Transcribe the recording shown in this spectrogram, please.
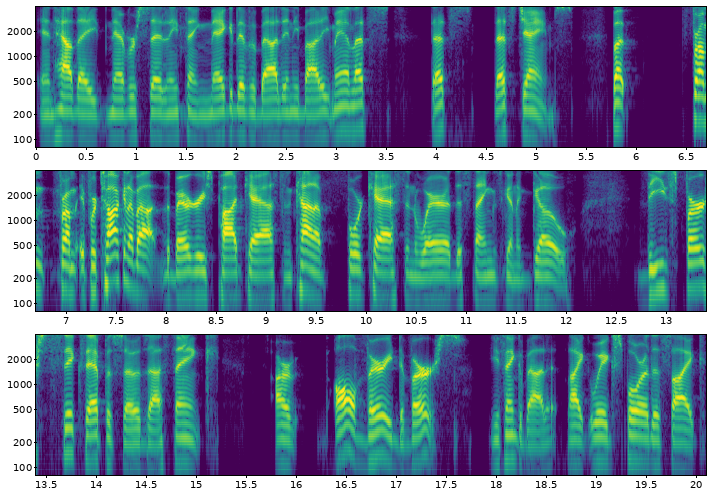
and how they never said anything negative about anybody. Man, that's that's that's James. But from from if we're talking about the Bear Grease podcast and kind of forecasting where this thing's going to go, these first six episodes, I think, are all very diverse. You think about it, like we explore this like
